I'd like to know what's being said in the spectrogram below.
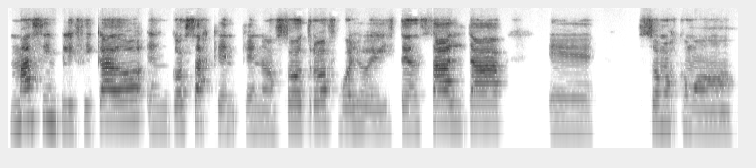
más simplificado en cosas que, nosotros, vos lo viviste en Salta, eh, somos como,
